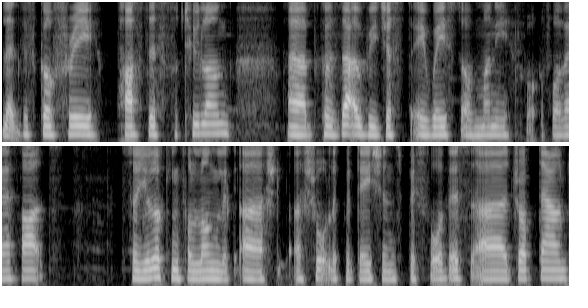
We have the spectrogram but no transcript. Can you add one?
let this go free past this for too long uh, because that would be just a waste of money for, for their parts. So you're looking for long, uh, sh uh, short liquidations before this uh, drop down,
